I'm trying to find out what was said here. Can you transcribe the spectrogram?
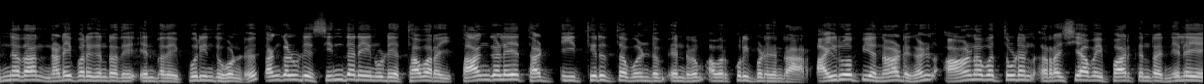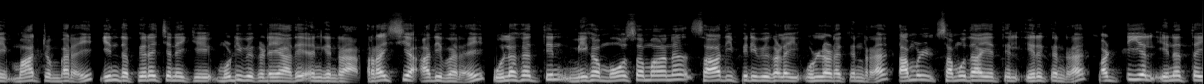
என்னதான் நடைபெறுகின்றது என்பதை புரிந்து கொண்டு தங்களுடைய சிந்தனையினுடைய தவறை தாங்களே தட்டி திருத்த வேண்டும் என்றும் அவர் குறிப்பிடுகின்றார். ஐரோப்பிய நாடுகள் ஆணவத்துடன் ரஷ்யாவை பார்க்கின்ற நிலையை மாற்றும் வரை இந்த பிரச்சனைக்கு முடிவு கிடையாது என்கின்றார். ரஷ்ய அதிபரை உலகத்தின் மிக மோசமான சாதி பிரிவுகளை உள்ளடக்கின்ற தமிழ் சமுதாயத்தில் இருக்கின்ற பட்டியல் இனத்தை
